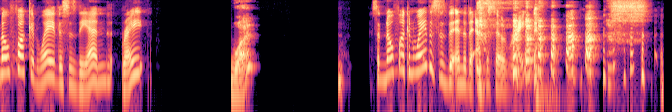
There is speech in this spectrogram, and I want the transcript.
No fucking way this is the end, right? what? I said, no fucking way this is the end of the episode, right?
